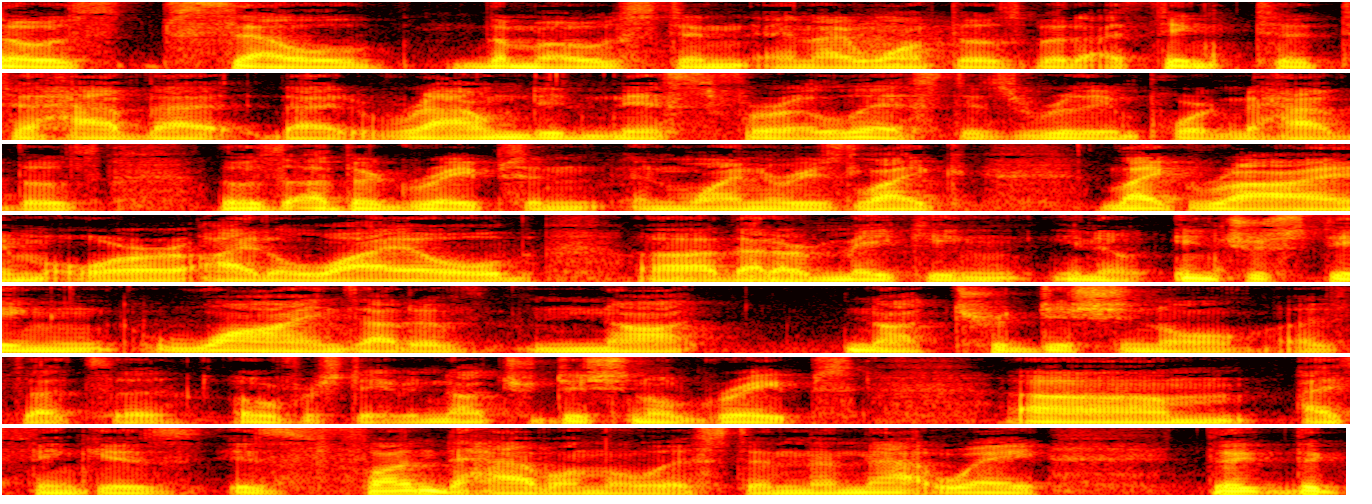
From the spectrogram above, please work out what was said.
those sell the most and, and I want those. But I think to, to have that, that roundedness for a list is really important to have those those other grapes and, and wineries like like Ryme or Idlewild uh, that are making you know interesting wines out of not not traditional, if that's a overstatement, not traditional grapes. Um, I think is is fun to have on the list, and then that way the, the,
